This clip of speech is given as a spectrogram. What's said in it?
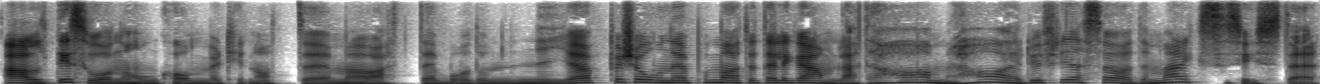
alltid så när hon kommer till något eh, möte, både om nya personer på mötet eller gamla, att ja, men ha, är du Frida Södermarks syster?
